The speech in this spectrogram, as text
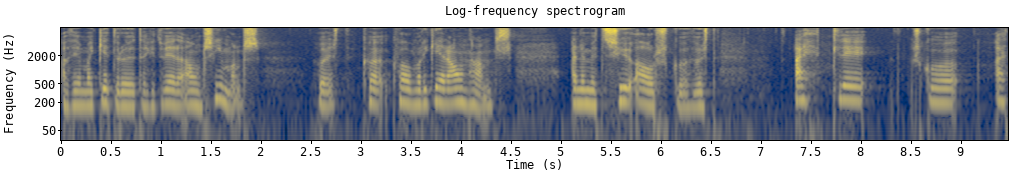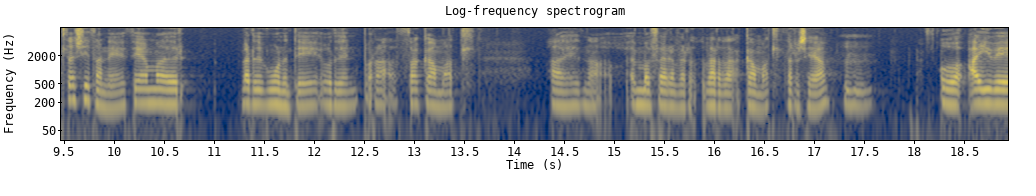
af því að maður getur auðvitað ekkert verið án símans þú veist, hva, hvað maður að gera án hans. En einmitt sjö ár sko, þú veist ætli, sko ætli að sé þannig, þegar maður verður vonandi orðin bara það gamall að hérna, ef maður fer að verða, verða gamall, þar að segja. Mm, og æfi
